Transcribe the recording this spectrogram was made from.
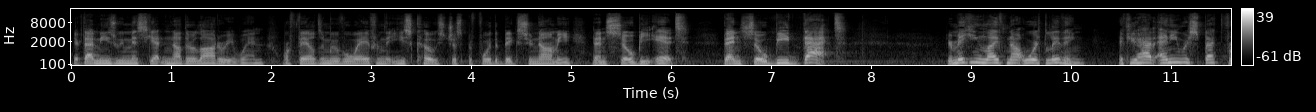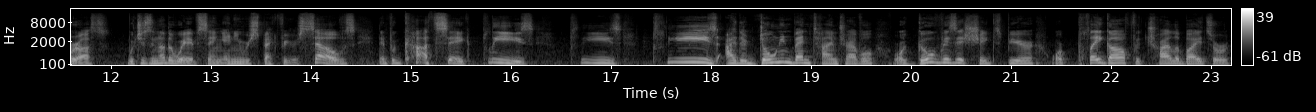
If that means we miss yet another lottery win, or fail to move away from the East Coast just before the big tsunami, then so be it. Then so be that. You're making life not worth living. If you have any respect for us, which is another way of saying any respect for yourselves, then for God's sake, please, please, please either don't invent time travel, or go visit Shakespeare, or play golf with trilobites, or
